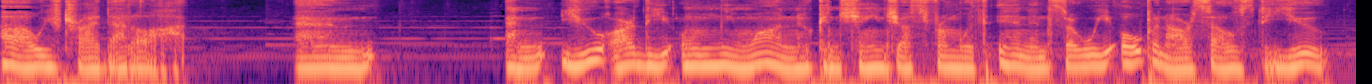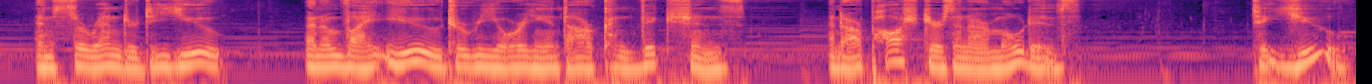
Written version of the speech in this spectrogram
uh, we've tried that a lot. And and you are the only one who can change us from within. And so we open ourselves to you and surrender to you and invite you to reorient our convictions and our postures and our motives to you.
